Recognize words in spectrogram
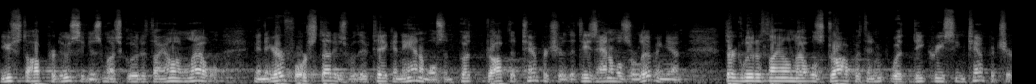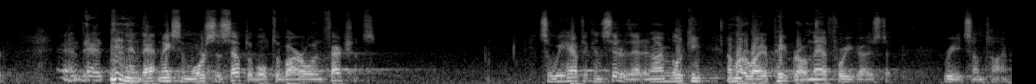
you stop producing as much glutathione level. In Air Force studies where they've taken animals and put drop the temperature that these animals are living in, their glutathione levels drop within, with decreasing temperature. And that, and that makes them more susceptible to viral infections. So we have to consider that, and I'm looking, I'm going to write a paper on that for you guys to read sometime.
